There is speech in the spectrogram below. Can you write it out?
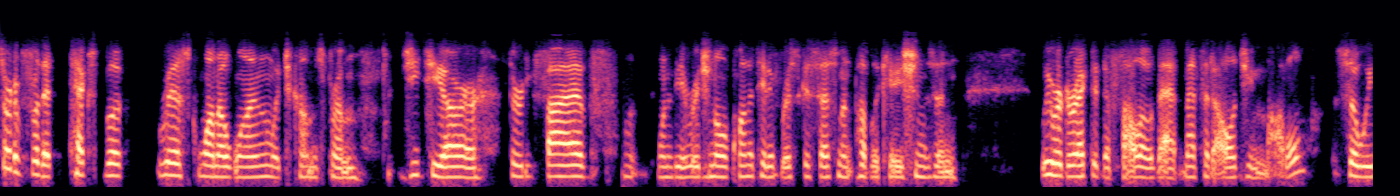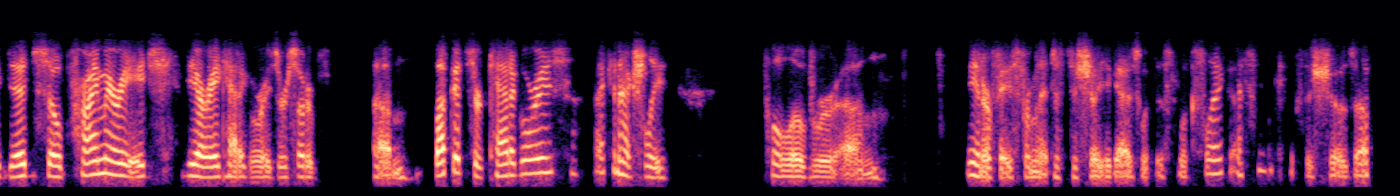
sort of for the textbook Risk 101, which comes from GTR 35, one of the original quantitative risk assessment publications, and we were directed to follow that methodology model. So we did. So primary HVRA categories are sort of um, buckets or categories. I can actually pull over um, the interface for a minute just to show you guys what this looks like. I think if this shows up,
